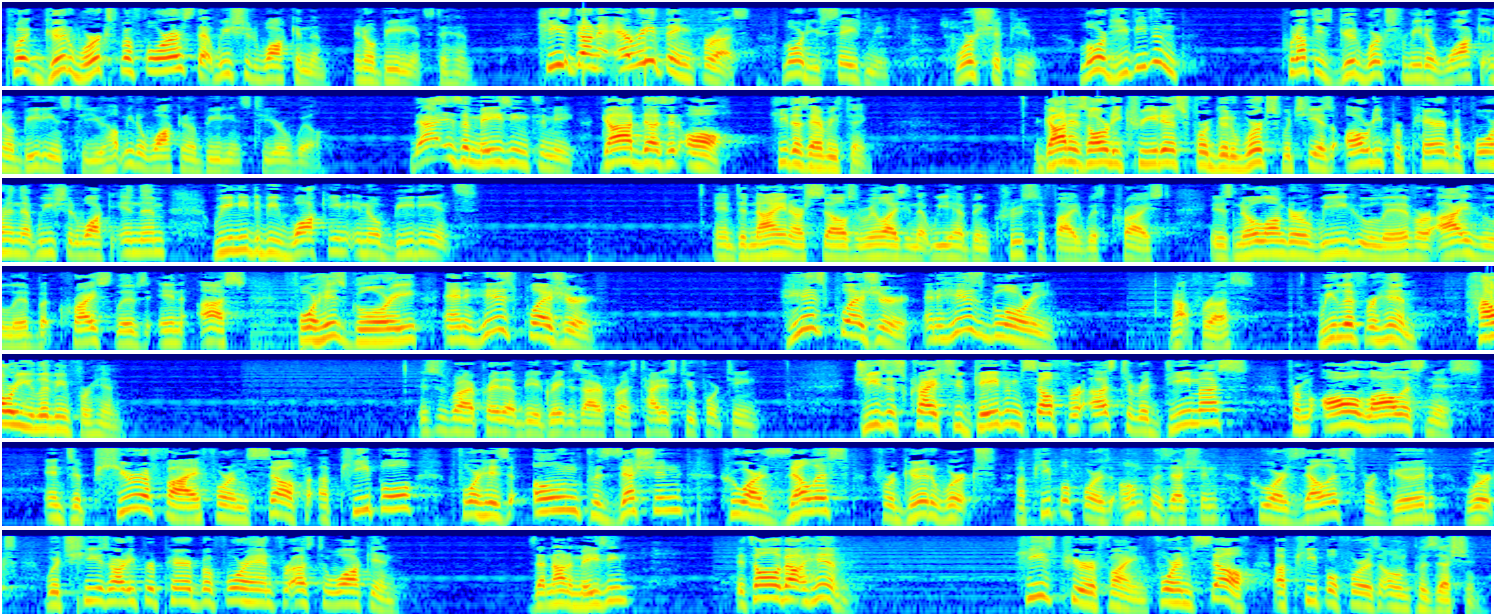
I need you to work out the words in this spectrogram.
put good works before us that we should walk in them in obedience to him. He's done everything for us. Lord, you saved me. Worship you. Lord, you've even put out these good works for me to walk in obedience to you. Help me to walk in obedience to your will. That is amazing to me. God does it all. He does everything. God has already created us for good works, which He has already prepared beforehand that we should walk in them. We need to be walking in obedience and denying ourselves and realizing that we have been crucified with Christ. It is no longer we who live or I who live, but Christ lives in us for His glory and His pleasure. His pleasure and His glory, not for us. We live for Him. How are you living for Him? This is what I pray that would be a great desire for us. Titus 2:14. Jesus Christ who gave himself for us to redeem us from all lawlessness and to purify for himself a people for his own possession who are zealous for good works. A people for his own possession who are zealous for good works, which he has already prepared beforehand for us to walk in. Is that not amazing? It's all about him. He's purifying for himself a people for his own possession.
